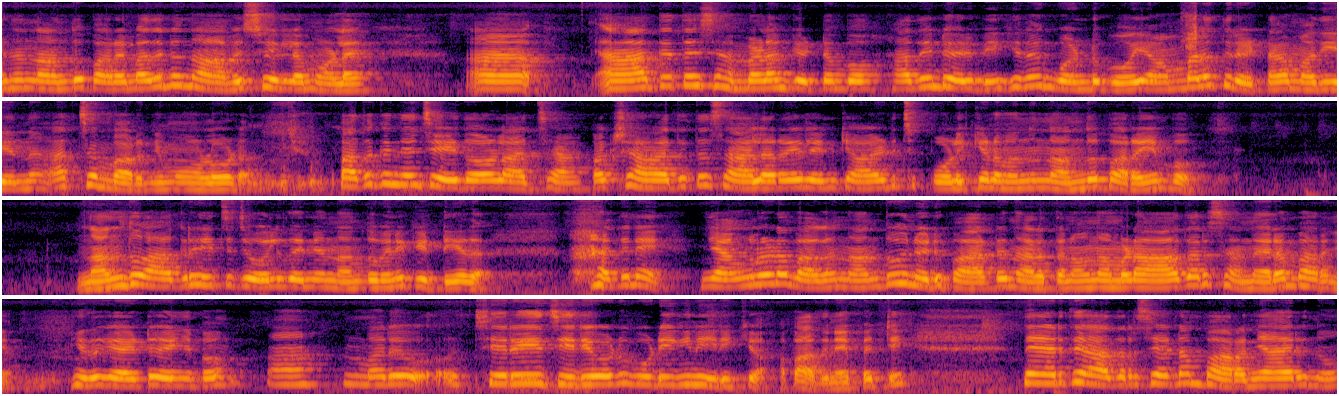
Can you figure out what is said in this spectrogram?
എന്ന് നന്ദു പറയുമ്പോൾ അതിനൊന്നും ആവശ്യമില്ല മോളെ. ആദ്യത്തെ ശമ്പളം കിട്ടുമ്പോൾ അതിന്റെ ഒരു വിഹിതം കൊണ്ടുപോയി അമ്പലത്തിൽ അമ്പലത്തിലിട്ടാൽ മതി എന്ന് അച്ഛൻ പറഞ്ഞു മോളോട്. അപ്പം അതൊക്കെ ഞാൻ ചെയ്തോളാം അച്ഛാ. പക്ഷെ ആദ്യത്തെ സാലറിയിൽ എനിക്ക് അടിച്ച് പൊളിക്കണമെന്ന് നന്ദു പറയുമ്പോൾ നന്ദു ആഗ്രഹിച്ച ജോലി തന്നെ നന്ദുവിന് കിട്ടിയത്. അതിനെ ഞങ്ങളുടെ വക നന്ദുവിനൊരു പാർട്ടി നടത്തണമെന്ന് നമ്മുടെ ആദർശ് അന്നേരം പറഞ്ഞു. ഇത് കേട്ട് കഴിഞ്ഞപ്പം ആ ഒരു ചെറിയ ചിരിയോട് കൂടി ഇങ്ങനെ ഇരിക്കും അപ്പം അതിനെപ്പറ്റി നേരത്തെ ആദർശേട്ടൻ പറഞ്ഞായിരുന്നു.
